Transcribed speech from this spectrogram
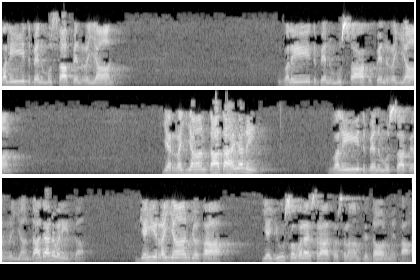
ولید بن مصعب بن ریان۔ ولید بن مصعب بن ریان۔ یہ ریان دادا ہے یا نہیں؟ ولید بن مسا بن ریان۔ دادا ہے نا ولید کا؟ یہی ریان جو تھا، یہ یوسف علیہ السلاۃ والسلام کے دور میں تھا۔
